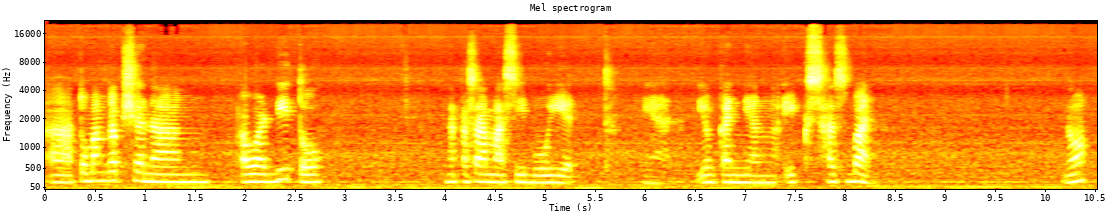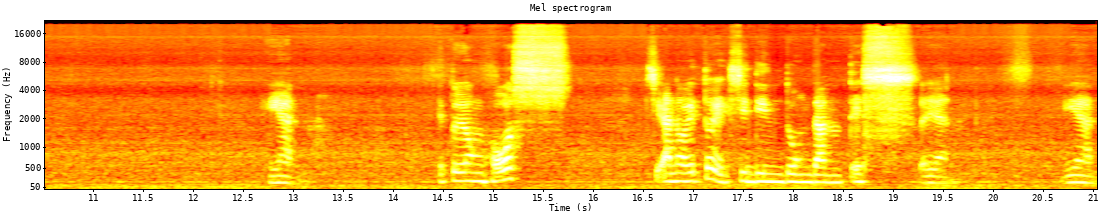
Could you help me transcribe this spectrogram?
ah, tumanggap siya ng award dito nakasama si Boyet. Yan, yung kanyang ex-husband. No? Yan. Ito yung host si ano ito eh, si Dindong Dantes. Ayan. Yan.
